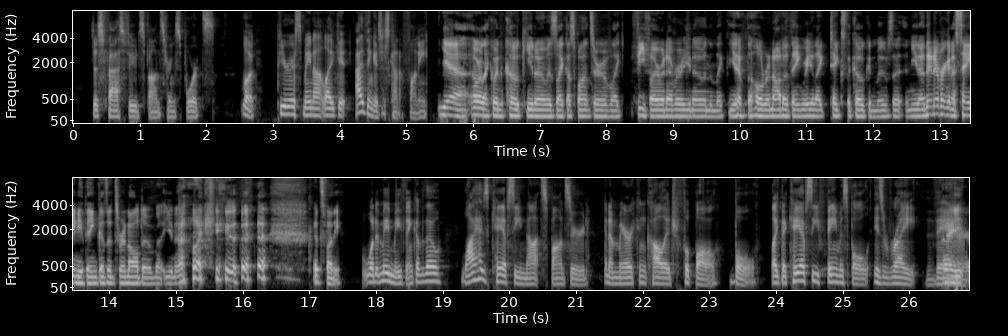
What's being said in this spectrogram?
just fast food sponsoring sports. Look, purists may not like it. I think it's just kind of funny. Yeah, or like when Coke, you know, is like a sponsor of like FIFA or whatever, you know, and then like you have the whole Ronaldo thing where he like takes the Coke and moves it, and you know they're never gonna say anything because it's Ronaldo, but you know, like it's funny. What it made me think of though, why has KFC not sponsored an American college football bowl? Like the KFC famous bowl is right there. Right.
